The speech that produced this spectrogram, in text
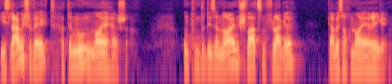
Die islamische Welt hatte nun neue Herrscher. Und unter dieser neuen schwarzen Flagge gab es auch neue Regeln.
